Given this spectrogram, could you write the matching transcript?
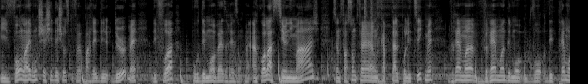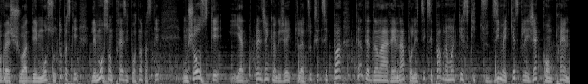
Ils font là, ils vont chercher des choses qui font parler d'eux, mais des fois pour des mauvaises raisons. Mais encore là, c'est une image, c'est une façon de faire un capital politique, mais vraiment, vraiment des, très mauvais choix des mots, surtout parce que les mots sont très importants. Parce que une chose qu'il y a plein de gens qui ont déjà écrit là-dessus, c'est pas quand tu es dans l'aréna politique, c'est pas vraiment qu'est-ce que tu dis, mais qu'est-ce que les gens comprennent.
